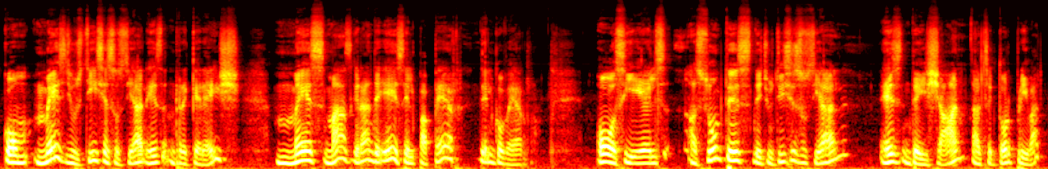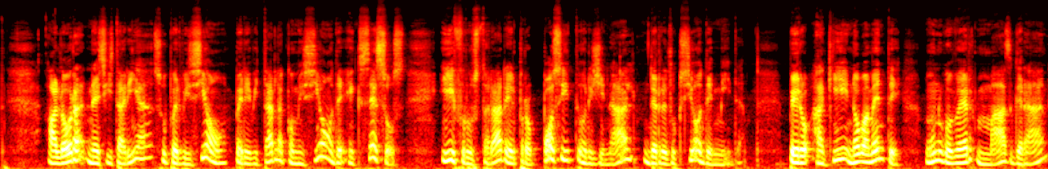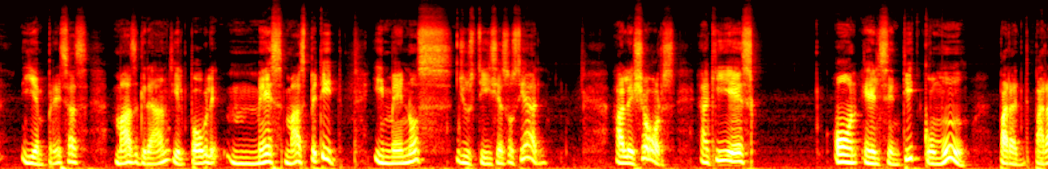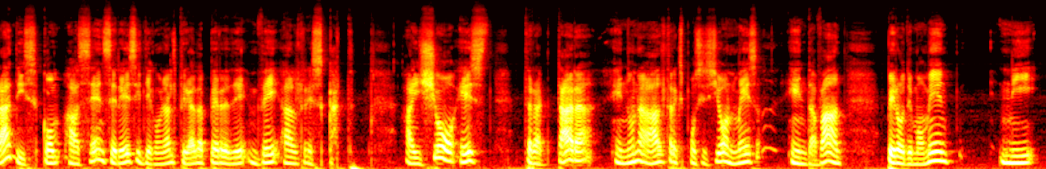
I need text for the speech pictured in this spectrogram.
com més justícia social es requereix, més más grande és el paper del govern. O si els assumptes de justícia social es deixant al sector privat, alhora necessitaria supervisió per evitar la comissió de excessos i frustrar el propòsit original de reducció de mida. Pero aquí, nuevamente, un govern más gran y empresas más grandes y el poble més más petit y menos justicia social. Aleshores, aquí és on el sentit comú para, paradis com a sense i diagonal triada PRD ve al rescat. Això es tractara en una altra exposició més endavant, però de moment ni,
